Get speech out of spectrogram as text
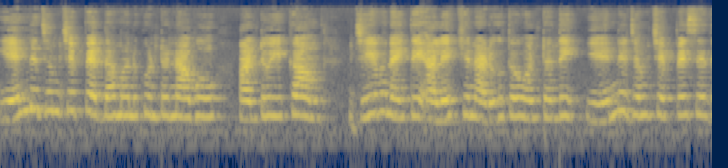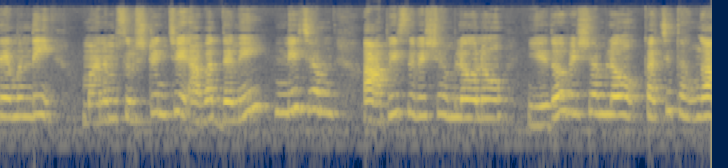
ఏం నిజం చెప్పేద్దాం అనుకుంటున్నావు? అంటూ ఇక జీవనైతే అలేఖ్యను అడుగుతూ ఉంటుంది. ఏం నిజం చెప్పేసేదేముంది? మనం సృష్టించే అబద్ధమే నిజం. ఆఫీసు విషయంలోనూ ఏదో విషయంలో ఖచ్చితంగా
